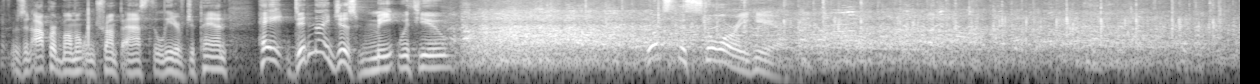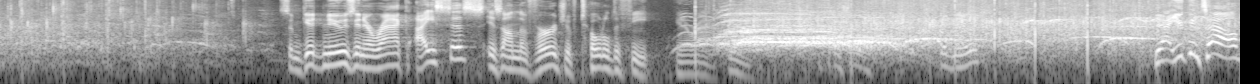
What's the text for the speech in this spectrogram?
It was an awkward moment when Trump asked the leader of Japan, Hey, didn't I just meet with you? What's the story here? Some good news in Iraq. ISIS is on the verge of total defeat in Iraq. Yeah. Good news. Yeah, you can tell.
